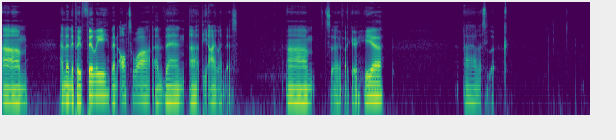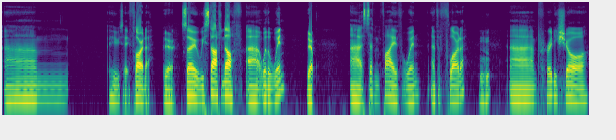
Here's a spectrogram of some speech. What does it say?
Um, and then they played Philly, then Ottawa, and then uh, the Islanders. Um, so if I go here, uh, let's look. Um, who you say Florida? yeah, So we started off uh, with a win. Yep. Uh, seven five win over Florida. hmm Uh, I'm pretty sure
